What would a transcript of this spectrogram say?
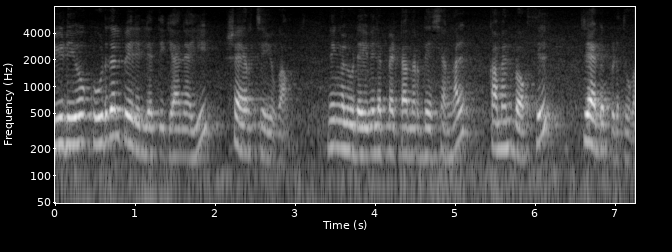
വീഡിയോ കൂടുതൽ പേരിൽ എത്തിക്കാനായി ഷെയർ ചെയ്യുക. നിങ്ങളുടെ വിലപ്പെട്ട നിർദ്ദേശങ്ങൾ കമന്റ് ബോക്സിൽ രേഖപ്പെടുത്തുക.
